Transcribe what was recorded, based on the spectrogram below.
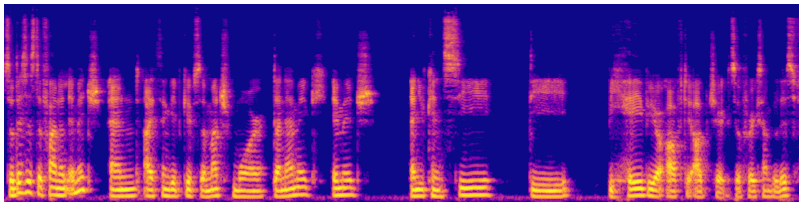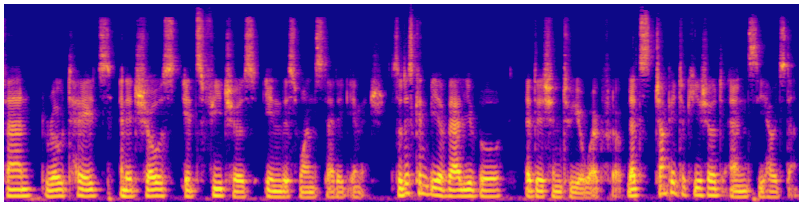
So this is the final image, and I think it gives a much more dynamic image, and you can see the behavior of the object. So for example, this fan rotates and it shows its features in this one static image. So this can be a valuable addition to your workflow. Let's jump into Keyshot and see how it's done.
